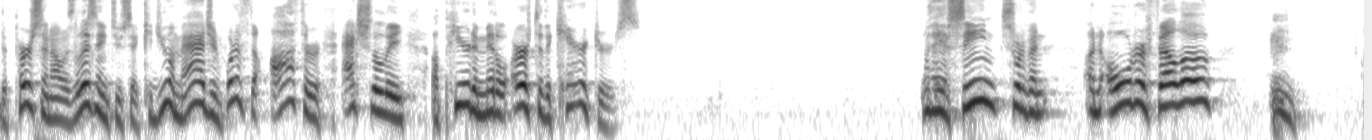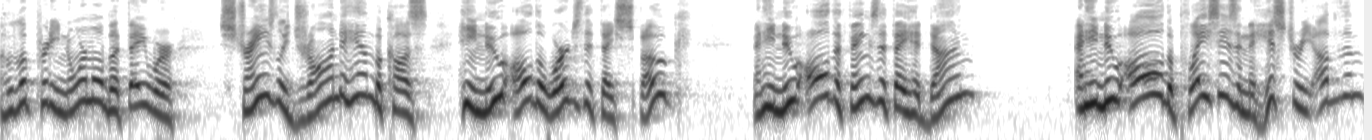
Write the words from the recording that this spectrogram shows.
the person I was listening to said, Could you imagine? What if the author actually appeared in Middle Earth to the characters? Would they have seen sort of an, an older fellow who looked pretty normal, but they were strangely drawn to him because he knew all the words that they spoke and he knew all the things that they had done? And he knew all the places and the history of them,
